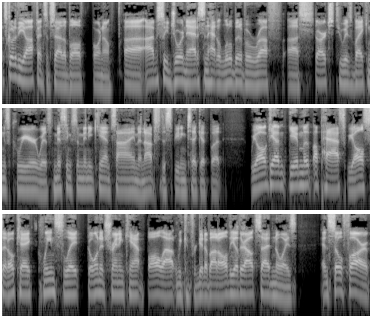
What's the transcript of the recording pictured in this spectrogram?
Let's go to the offensive side of the ball, Forno. Uh, obviously, Jordan Addison had a little bit of a rough uh, start to his Vikings career with missing some minicamp time and obviously the speeding ticket, but we all gave, gave him a pass. We all said, okay, clean slate, go into training camp, ball out. We can forget about all the other outside noise. And so far,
